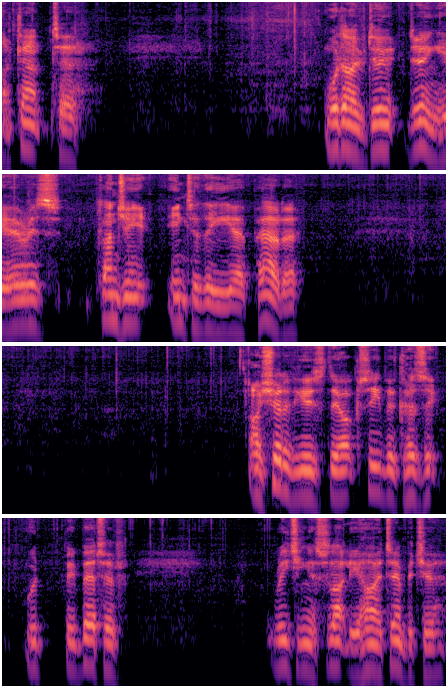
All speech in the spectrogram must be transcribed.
I can't. Uh, what I'm do, doing here is plunging it into the uh, powder. I should have used the oxy because it would be better reaching a slightly higher temperature.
